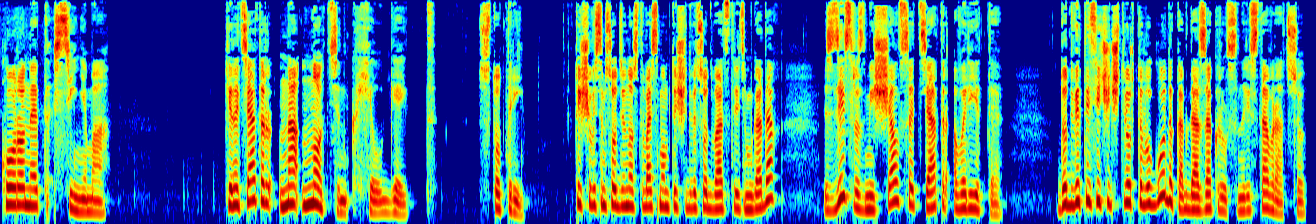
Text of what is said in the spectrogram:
Коронет Синема — Кинотеатр на Ноттинг-Хилл-Гейт, 103. В 1898-1923 годах здесь размещался театр варьете. До 2004 года, когда закрылся на реставрацию,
